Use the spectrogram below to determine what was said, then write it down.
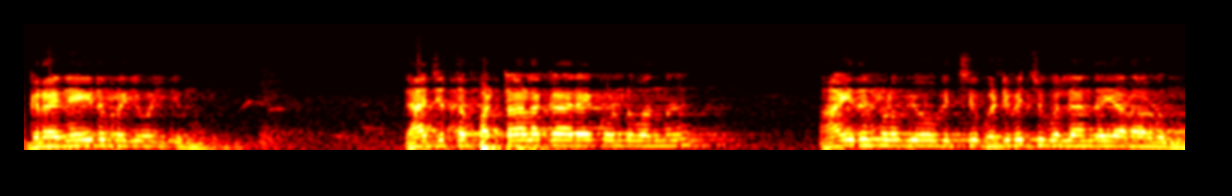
ഗ്രനേഡ് പ്രയോഗിക്കുന്നു. രാജ്യത്തെ പട്ടാളക്കാരെ കൊണ്ടുവന്ന് ആയുധങ്ങൾ ഉപയോഗിച്ച് വെടിവെച്ചു കൊല്ലാൻ തയ്യാറാകുന്നു.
